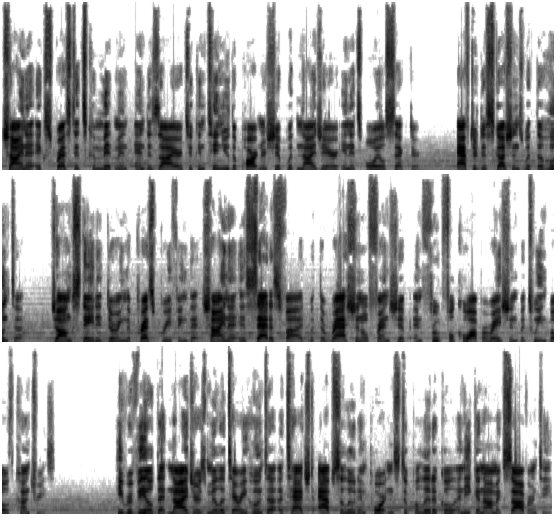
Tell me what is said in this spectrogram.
China expressed its commitment and desire to continue the partnership with Niger in its oil sector. After discussions with the junta, Zhang stated during the press briefing that China is satisfied with the rational friendship and fruitful cooperation between both countries. He revealed that Niger's military junta attached absolute importance to political and economic sovereignty,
